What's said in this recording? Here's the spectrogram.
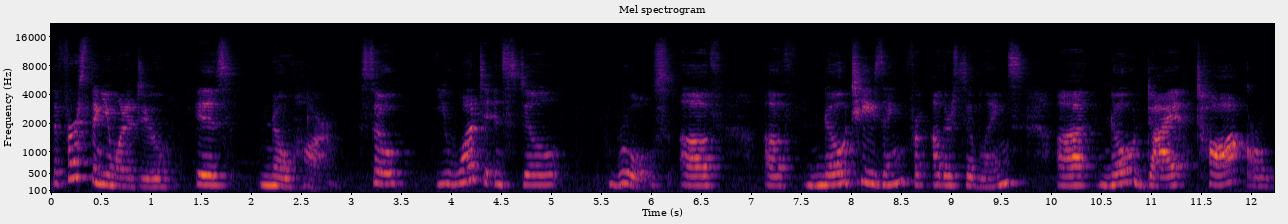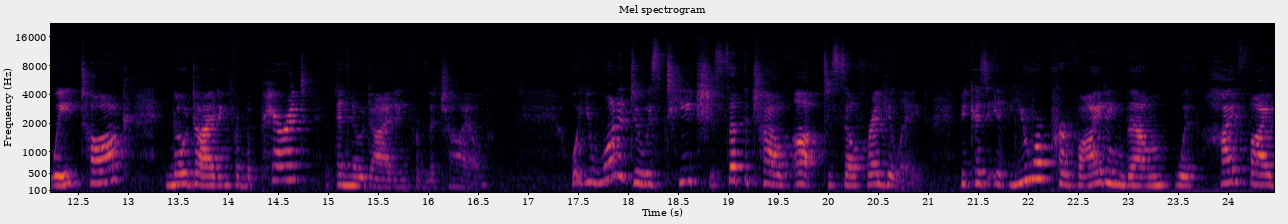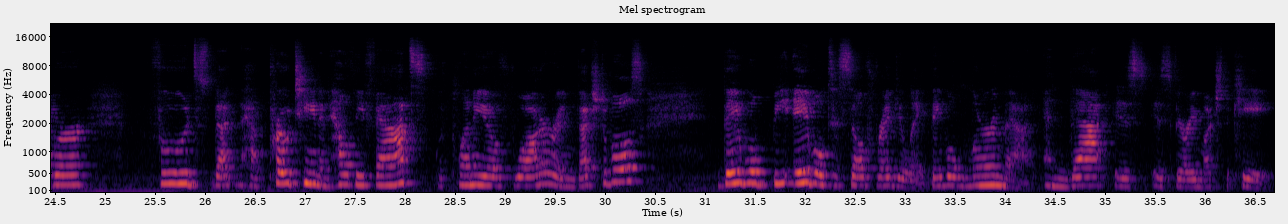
The first thing you want to do is no harm. So you want to instill rules of, of no teasing from other siblings, uh, no diet talk or weight talk, no dieting from the parent, and no dieting from the child. What you want to do is teach, set the child up to self-regulate. Because if you are providing them with high fiber foods that have protein and healthy fats with plenty of water and vegetables, they will be able to self-regulate. They will learn that, and that is, is very much the key.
